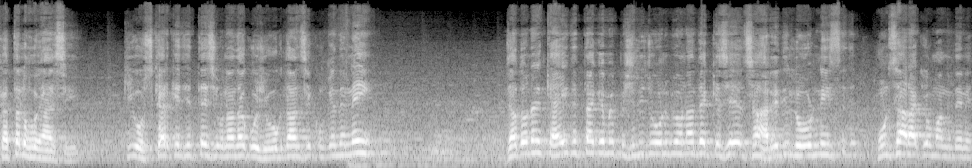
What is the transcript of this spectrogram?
ਕਤਲ ਹੋਇਆ ਸੀ ਕਿ ਉਸ ਕਰਕੇ ਜਿੱਤੇ ਸੀ, ਉਹਨਾਂ ਦਾ ਕੋਈ ਯੋਗਦਾਨ ਸੀ, ਕਿਉਂਕਿ ਕਹਿੰਦੇ ਨਹੀਂ। ਜਦ ਉਹਨਾਂ ਨੇ ਕਹਿ ਹੀ ਦਿੱਤਾ ਕਿ ਮੈਂ ਪਿਛਲੀ ਚੋਣ ਵੀ ਉਹਨਾਂ ਦੇ ਕਿਸੇ ਸਹਾਰੇ ਦੀ ਲੋੜ ਨਹੀਂ ਸੀ, ਹੁਣ ਸਹਾਰਾ ਕਿਉਂ ਮੰਗਦੇ ਨੇ?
